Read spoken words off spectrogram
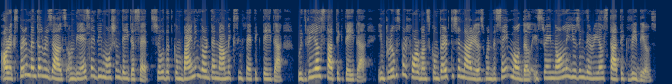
Our experimental results on the SID motion dataset show that combining our dynamic synthetic data with real static data improves performance compared to scenarios when the same model is trained only using the real static videos.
